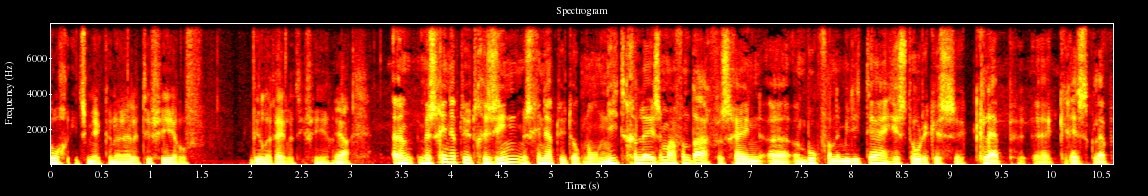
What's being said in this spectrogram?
toch iets meer kunnen relativeren of willen relativeren. Ja, Uh, misschien hebt u het gezien, misschien hebt u het ook nog niet gelezen... maar vandaag verscheen uh, een boek van de militair historicus Klep, uh, Chris Klep...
